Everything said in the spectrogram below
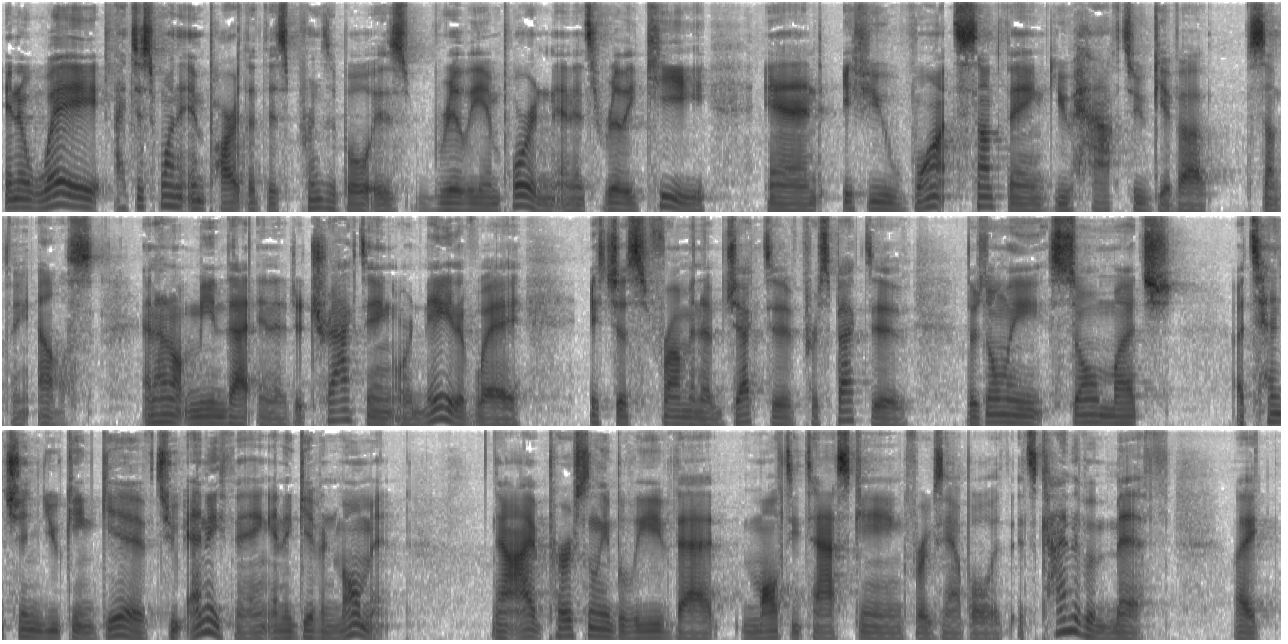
in a way, I just want to impart that this principle is really important and it's really key. And if you want something, you have to give up something else. And I don't mean that in a detracting or negative way. It's just from an objective perspective, there's only so much attention you can give to anything in a given moment. Now, I personally believe that multitasking, for example, it's kind of a myth. Like,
